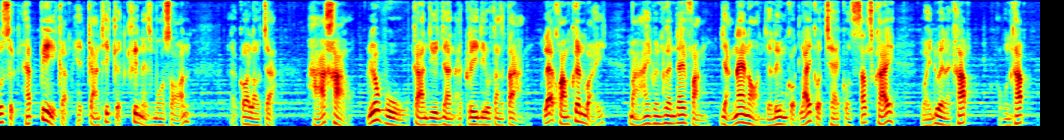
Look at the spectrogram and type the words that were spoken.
รู้สึกแฮปปี้กับเหตุการณ์ที่เกิดขึ้นในสโมสร แล้วก็เราจะหาข่าวลิเวอร์พูลการยืนยันอักรีดีลต่างๆ และความเคลื่อนไหวมาให้เพื่อนๆได้ฟังอย่างแน่นอน อย่าลืมกดไลค์กดแชร์กด Subscribe ไว้ด้วยนะครับ ขอบคุณครับ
